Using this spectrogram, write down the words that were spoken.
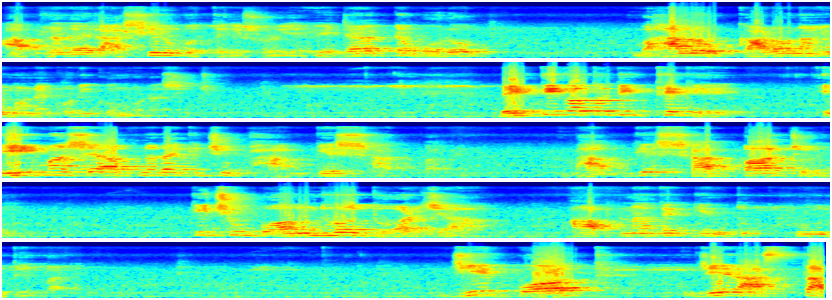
আপনাদের রাশির উপর থেকে সরে যাবে। এটা একটা বড় ভালো কারণ আমি মনে করি কুম্ভ রাশির জন্য। ব্যক্তিগত দিক থেকে এই মাসে আপনারা কিছু ভাগ্যের স্বাদ পাবেন। ভাগ্যের স্বাদ পাওয়ার জন্য কিছু বন্ধ দরজা আপনাদের কিন্তু খুলতে পারে। যে পথ, যে রাস্তা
